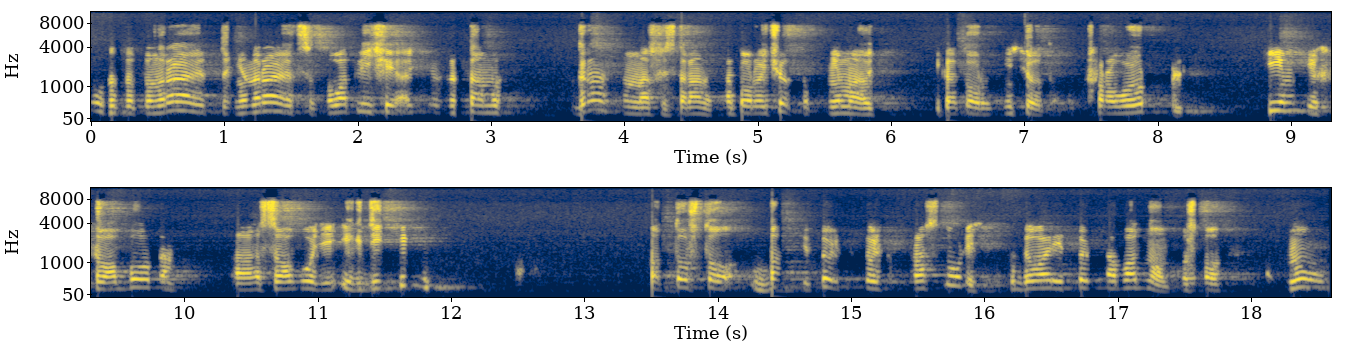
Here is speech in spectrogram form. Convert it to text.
может это нравится, не нравится, но в отличие от тех же самых граждан нашей страны, которые четко понимают и которые несет правовой рубль, им, их свободам, э, свободе их детей, то, что банки только-только проснулись, говорит только об одном, то что, ну,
